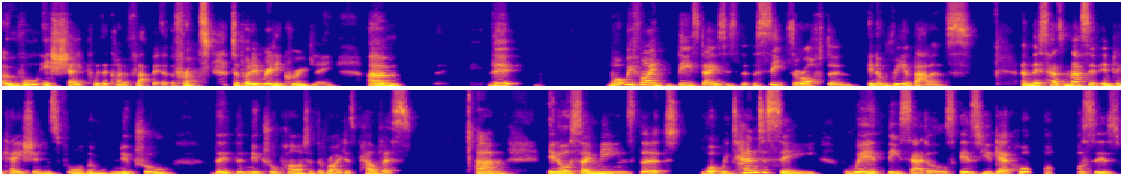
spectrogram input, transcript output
oval-ish shape with a kind of flat bit at the front, to put it really crudely. Um, the what we find these days is that the seats are often in a rear balance, and this has massive implications for the neutral, the, the neutral part of the rider's pelvis. Um, it also means that what we tend to see with these saddles is you get horses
